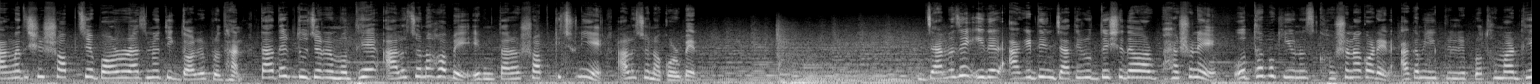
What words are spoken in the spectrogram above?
বাংলাদেশের সবচেয়ে বড় রাজনৈতিক দলের প্রধান। তাদের দুজনের মধ্যে আলোচনা হবে এবং তারা সবকিছু নিয়ে আলোচনা করবেন। জানা যায়, ঈদের আগের দিন জাতির উদ্দেশ্যে দেওয়ার ভাষণে অধ্যাপক ইউনুস ঘোষণা করেন, আগামী এপ্রিলের প্রথমার্ধে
